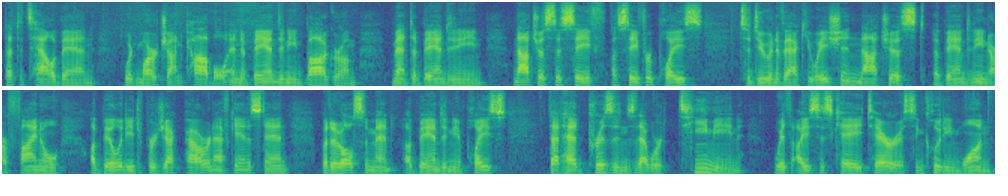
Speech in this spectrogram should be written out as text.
that the Taliban would march on Kabul, and abandoning Bagram meant abandoning not just a safe, a safer place to do an evacuation, not just abandoning our final ability to project power in Afghanistan, but it also meant abandoning a place that had prisons that were teeming with ISIS-K terrorists, including one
